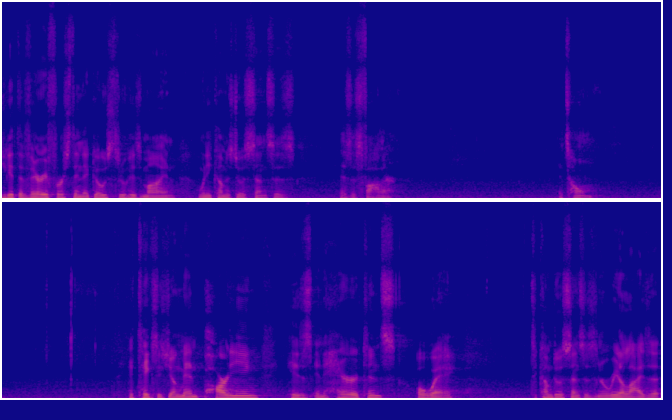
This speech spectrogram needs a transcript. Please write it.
You get the very first thing that goes through his mind when he comes to his senses is his father. It's home. It takes this young man partying his inheritance away to come to his senses and realize that,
